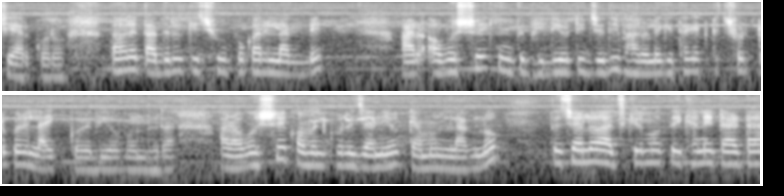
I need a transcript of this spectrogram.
শেয়ার করো। তাহলে তাদেরও কিছু উপকারে লাগবে। আর অবশ্যই কিন্তু ভিডিওটি যদি ভালো লেগে থাকে, একটু ছোট্ট করে লাইক করে দিও বন্ধুরা। আর অবশ্যই কমেন্ট করে জানিও কেমন লাগল। তো চলো আজকের মতো এখানে টাটা।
